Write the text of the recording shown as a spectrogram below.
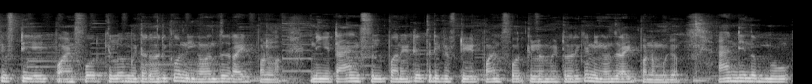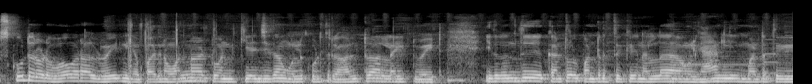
fifty eight point four kilometre வரைக்கும் நீங்கள் வந்து ரைட் பண்ணலாம். நீங்கள் டேங்க் ஃபில் பண்ணிவிட்டு three fifty eight point four kilometre வரைக்கும் நீங்கள் வந்து ரைட் பண்ண முடியும். அண்ட் இந்த ஸ்கூட்டரோட ஓவரால் வெயிட் நீங்கள் பார்த்தீங்கன்னா ஒன் நாட் ஒன் கேஜி தான் உங்களுக்கு கொடுத்துருக்காங்க. அல்ட்ரா லைட் வெயிட் இது வந்து கண்ட்ரோல் பண்ணுறதுக்கு நல்லா உங்களுக்கு ஹேண்ட்லிங் பண்ணுறதுக்கு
